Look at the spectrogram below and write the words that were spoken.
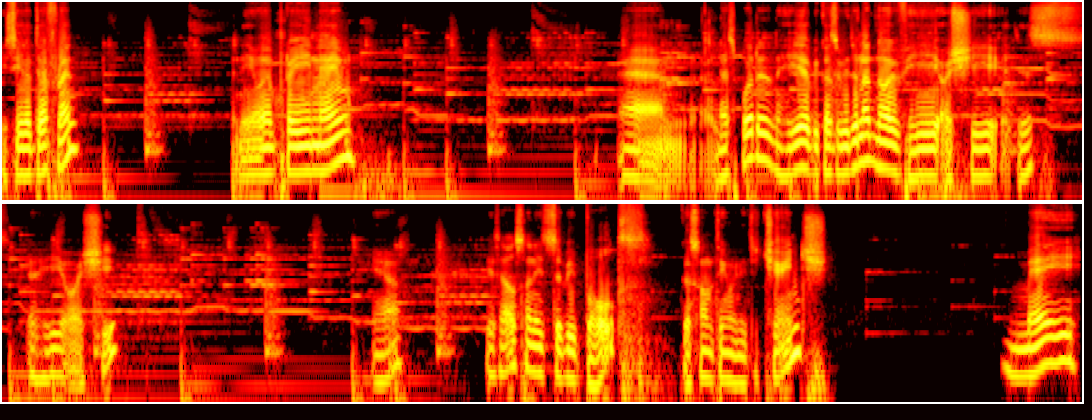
You see the difference? New employee name and let's put it here because we do not know if he or she is he or she. Yeah. This also needs to be bold because something we need to change may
